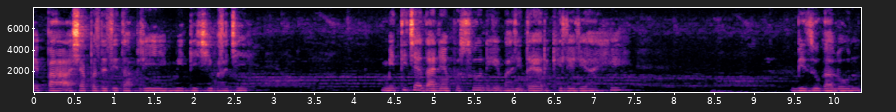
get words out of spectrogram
हे पहा अशा पद्धतीत आपली मेथीची भाजी. मेथीच्या दाण्यापासून ही भाजी तयार केलेली आहे. बिजू घालून.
